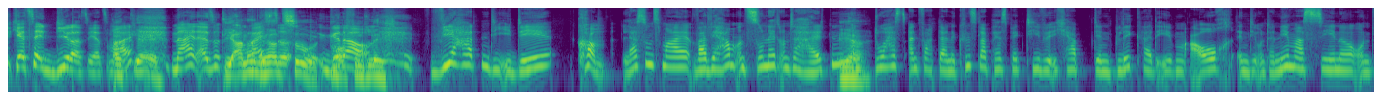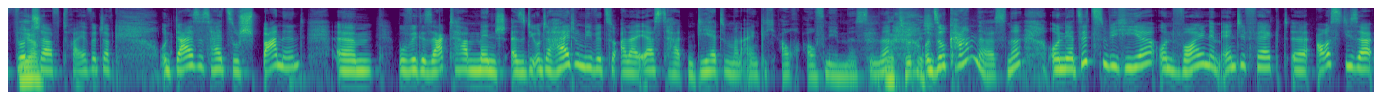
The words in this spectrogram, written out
Ich erzähle dir das jetzt mal. Okay. Nein, also Die anderen hören du, zu, Genau. hoffentlich. Wir hatten die Idee. Komm, lass uns mal, weil wir haben uns so nett unterhalten Ja. und du hast einfach deine Künstlerperspektive, ich habe den Blick halt eben auch in die Unternehmerszene und Wirtschaft, freie Wirtschaft. Und da ist es halt so spannend, ähm, wo wir gesagt haben, Mensch, also die Unterhaltung, die wir zuallererst hatten, die hätte man eigentlich auch aufnehmen müssen. Ne? Natürlich. Und so kam das. Ne? Und jetzt sitzen wir hier und wollen im Endeffekt äh, aus dieser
